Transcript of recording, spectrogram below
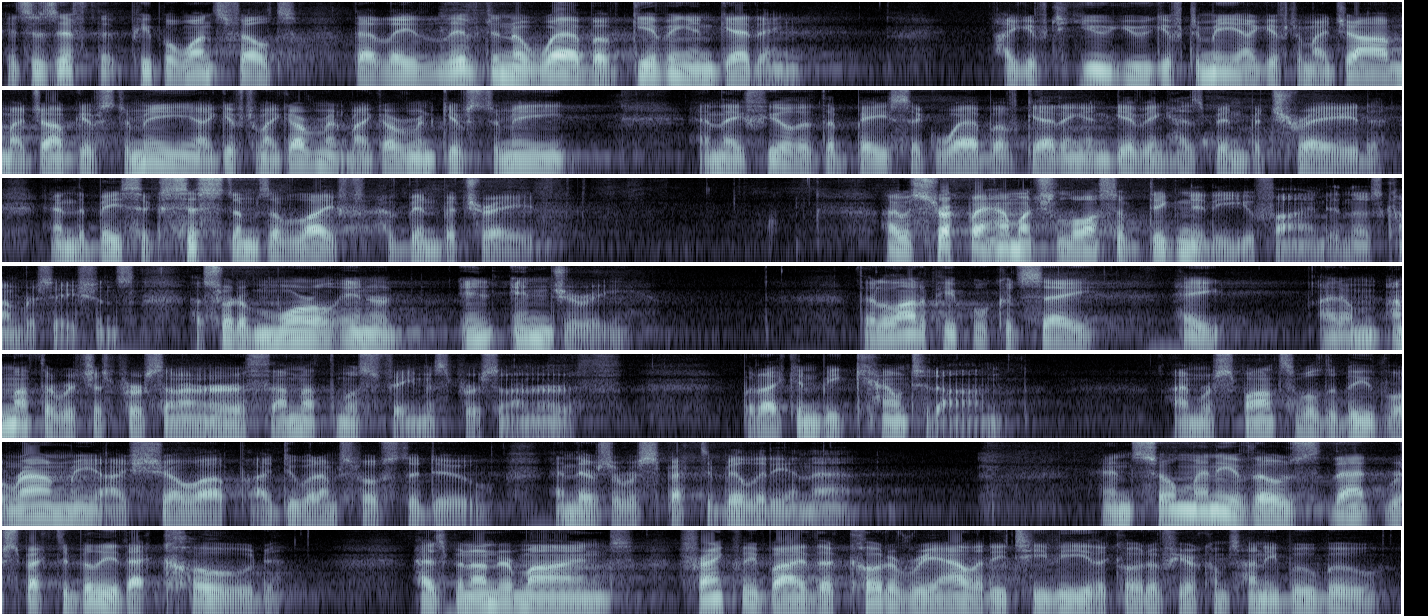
It's as if that people once felt that they lived in a web of giving and getting. I give to you, you give to me, I give to my job, my job gives to me, I give to my government, my government gives to me. And they feel that the basic web of getting and giving has been betrayed, and the basic systems of life have been betrayed. I was struck by how much loss of dignity you find in those conversations, a sort of moral in- injury. That a lot of people could say, hey, I don't, I'm not the richest person on earth, I'm not the most famous person on earth, but I can be counted on. I'm responsible to people around me, I show up, I do what I'm supposed to do, and there's a respectability in that. And so many of those, that respectability, that code, has been undermined, frankly, by the code of reality TV, the code of Here Comes Honey Boo Boo,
